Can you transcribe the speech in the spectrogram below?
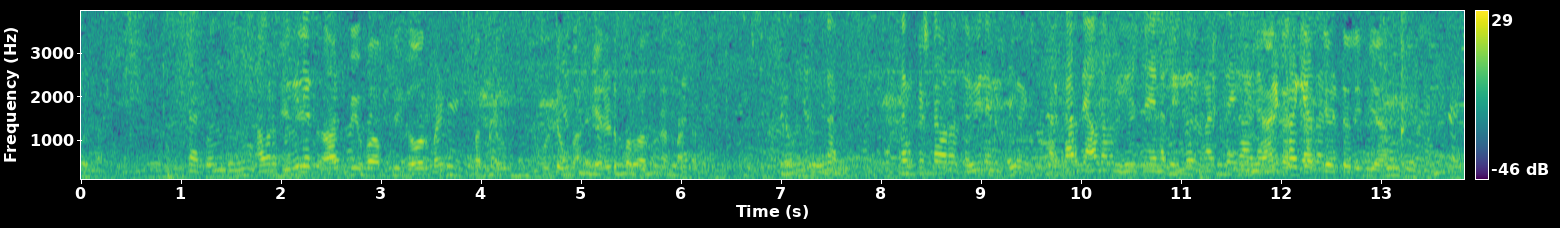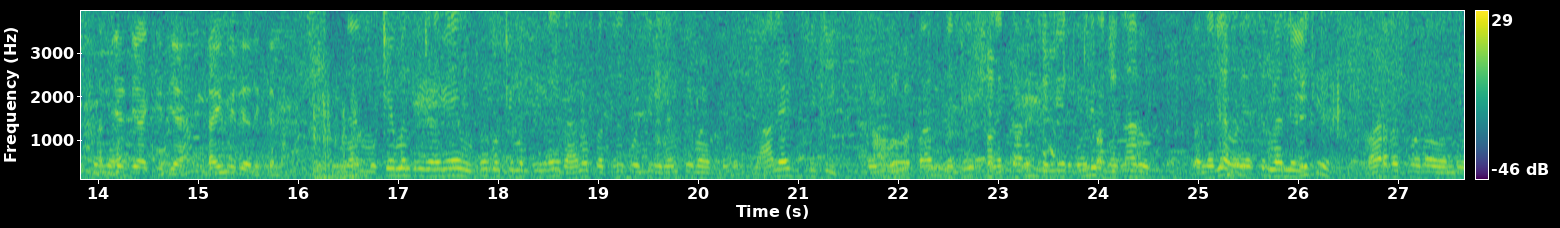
ಕೂಡ ಆನ್ ಬಿಹಾಫ್ ದಿ ಗೌರ್ಮೆಂಟ್ ಮತ್ತು ಕುಟುಂಬ ಎರಡು ಪರವಾಗಿ ನಾನು ಮಾತಾಡ್ತೀನಿ. ಎಸ್ ಎಂ ಕೃಷ್ಣ ಅವರ ಸವಿಲಿಯನ್ ಸರ್ಕಾರದ ಯಾವ್ದಾದ್ರು ಯೋಜನೆ ಇಲ್ಲ ಬೆಂಗಳೂರು ರಸ್ತೆ ಯಾಕೆ ಇದೆಯಾ? ಟೈಮ್ ಇದೆ ಅದಕ್ಕೆಲ್ಲ? ನಾನು ಮುಖ್ಯಮಂತ್ರಿಗಳಿಗೆ ಉಪಮುಖ್ಯಮಂತ್ರಿಗಳಿಗೆ ನಾನು ಪತ್ರ ಕೊಟ್ಟು ವಿನಂತಿ ಮಾಡ್ತೀನಿ. ನಾಲೆಡ್ ಸಿಟಿ ಬೆಂಗಳೂರು ಭಾಗದಲ್ಲಿ ಎಲೆಕ್ಟ್ರಾನಿಕ್ ಸಿಟಿ ಇರ್ಬೋದು ಎಲ್ಲರೂ ಬಂದಲ್ಲಿ ಅವರ ಹೆಸರಿನಲ್ಲಿ ಮಾಡಬೇಕು ಅನ್ನೋ ಒಂದು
